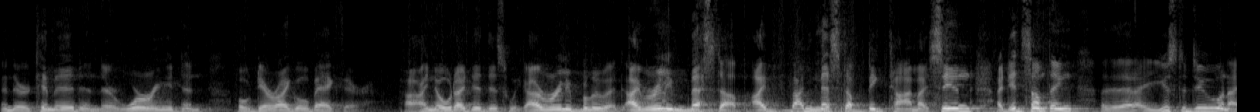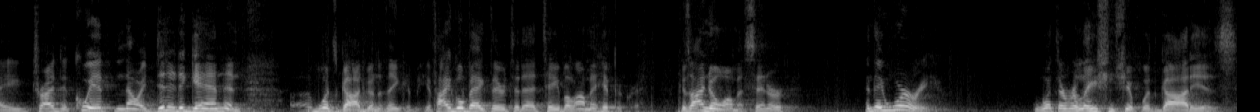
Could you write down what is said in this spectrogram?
and they're timid and they're worried and, oh, dare I go back there? I know what I did this week. I really blew it. I really messed up. I, I messed up big time. I sinned. I did something that I used to do and I tried to quit and now I did it again. And uh, what's God going to think of me? If I go back there to that table, I'm a hypocrite because I know I'm a sinner. And they worry what their relationship with God is.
